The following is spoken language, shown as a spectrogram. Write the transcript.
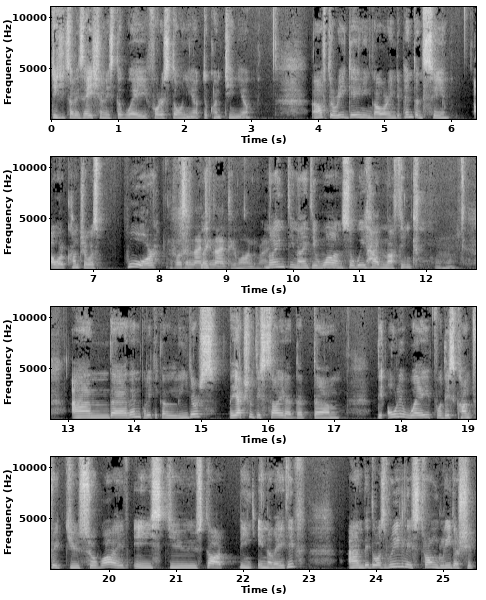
digitalization is the way for Estonia to continue. After regaining our independence, our country was poor. It was in 1991, like right? 1991, mm-hmm. so we had nothing. And uh, then political leaders, they actually decided that um, the only way for this country to survive is to start being innovative. And it was really strong leadership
